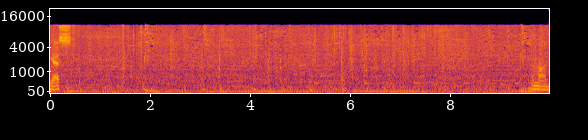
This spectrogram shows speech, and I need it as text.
Yes. Come on.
